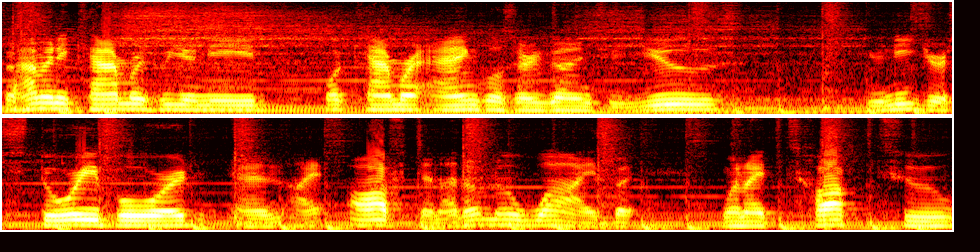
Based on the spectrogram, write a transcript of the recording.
So how many cameras will you need? What camera angles are you going to use? You need your storyboard, and I often, I don't know why, but when I talk to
